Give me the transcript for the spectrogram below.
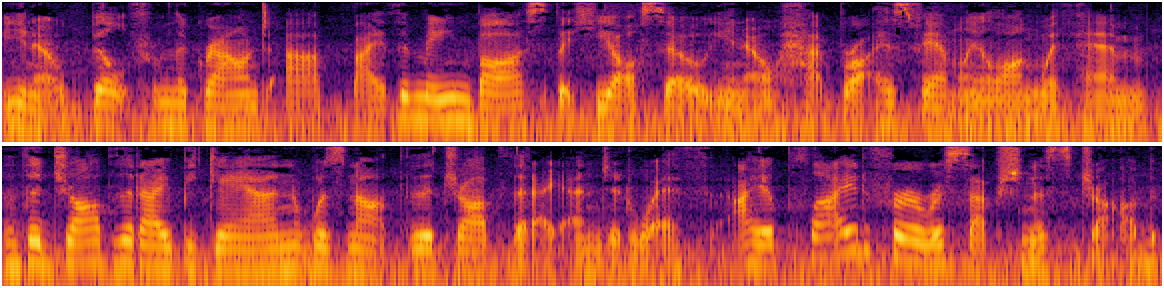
you know, built from the ground up by the main boss, but he also, you know, had brought his family along with him. The job that I began was not the job that I ended with. I applied for a receptionist job.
